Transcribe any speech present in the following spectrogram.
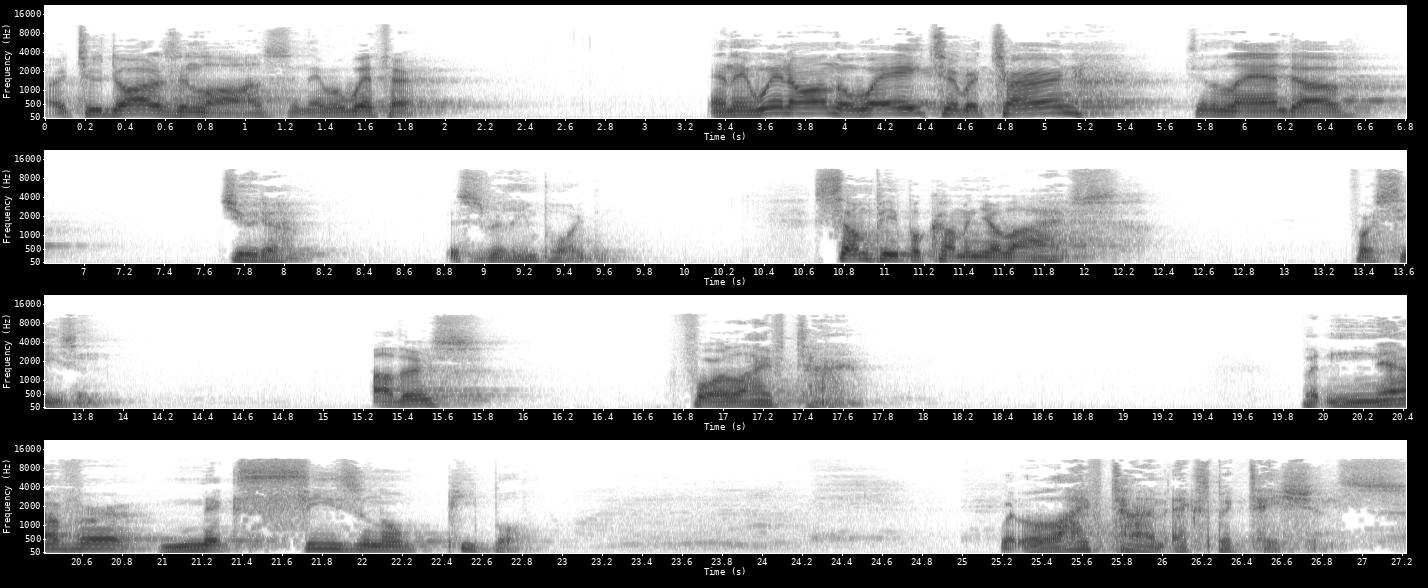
are two daughters in laws, and they were with her. And they went on the way to return to the land of Judah. This is really important. Some people come in your lives for a season, others for a lifetime. But never mix seasonal people with lifetime expectations.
